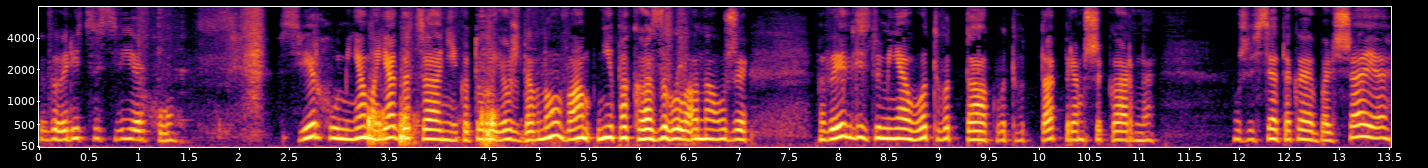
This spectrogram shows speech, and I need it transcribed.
как говорится, сверху. Сверху у меня моя гацани, которую я уже давно вам не показывала. Она уже Выглядит у меня вот, вот так, вот, вот так, прям шикарно. Уже вся такая большая.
